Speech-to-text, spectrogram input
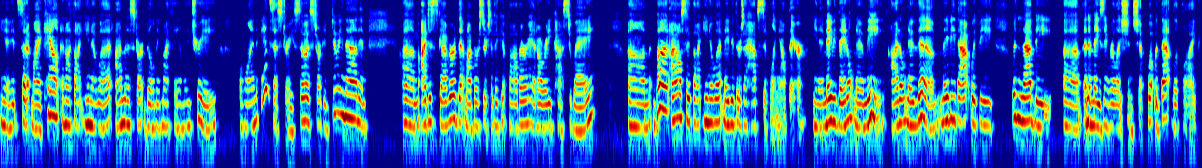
you know had set up my account, and I thought, you know what, I'm going to start building my family tree on Ancestry. So I started doing that, and um, I discovered that my birth certificate father had already passed away. Um, but I also thought, you know what, maybe there's a half sibling out there. You know, maybe they don't know me. I don't know them. Maybe that would be, wouldn't that be uh, an amazing relationship? What would that look like?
